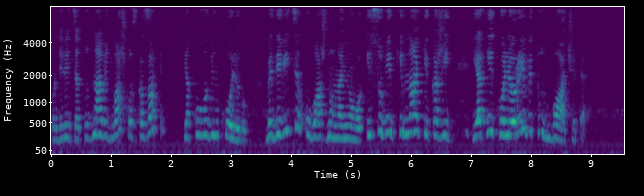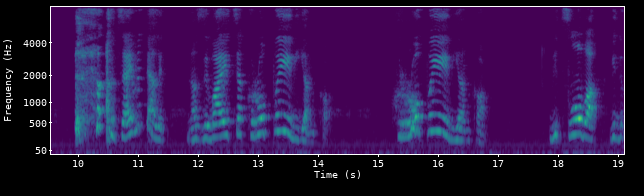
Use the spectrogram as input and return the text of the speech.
Подивіться, тут навіть важко сказати, якого він кольору. Ви дивіться уважно на нього і собі в кімнаті кажіть, які кольори ви тут бачите. Цей метелик називається кропив'янка. Кропив'янка. Від слова, від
